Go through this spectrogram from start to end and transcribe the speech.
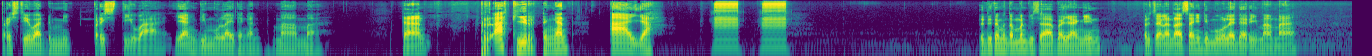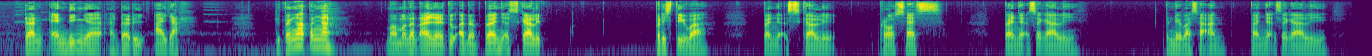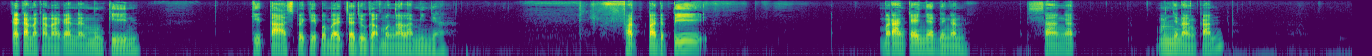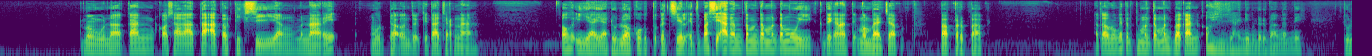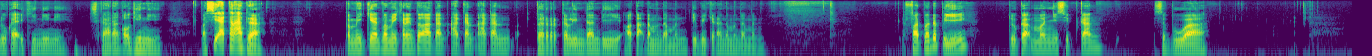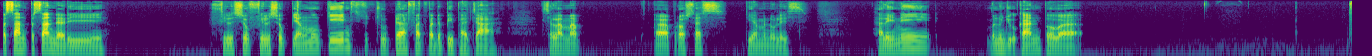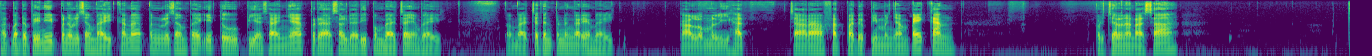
peristiwa demi peristiwa yang dimulai dengan mama dan berakhir dengan ayah. Jadi teman-teman bisa bayangin perjalanan rasa ini dimulai dari mama dan endingnya dari ayah. Di tengah-tengah mama dan ayah itu ada banyak sekali peristiwa, banyak sekali proses, banyak sekali pendewasaan, banyak sekali kekanak-kanakan yang mungkin kita sebagai pembaca juga mengalaminya. Fat Padepi merangkainya dengan sangat menyenangkan menggunakan kosakata atau diksi yang menarik, mudah untuk kita cerna. Oh iya ya, dulu aku waktu kecil itu pasti akan teman-teman temui ketika nanti membaca bab per bab. Atau mungkin teman-teman bahkan oh iya ini bener banget nih. Dulu kayak gini nih sekarang kok gini. Pasti akan ada. Pemikiran-pemikiran itu akan akan akan berkelindan di otak teman-teman di pikiran teman-teman. Fatwa Depi juga menyisipkan sebuah pesan-pesan dari filsuf-filsuf yang mungkin sudah Fatwa Depi baca selama uh, proses dia menulis. Hal ini menunjukkan bahwa Fatma Depi ini penulis yang baik karena penulis yang baik itu biasanya berasal dari pembaca yang baik. Pembaca dan pendengar yang baik. Kalau melihat cara Fatma Depi menyampaikan perjalanan rasa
